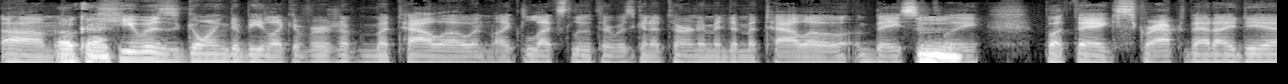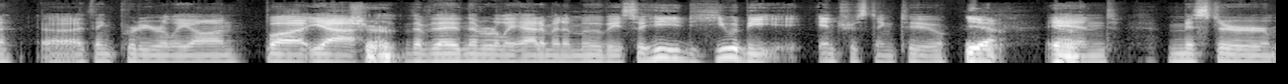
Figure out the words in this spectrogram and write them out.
um, okay. He was going to be like a version of Metallo, and like Lex Luthor was going to turn him into Metallo, basically. Mm. But they scrapped that idea, uh, I think, pretty early on. But yeah, sure. they've, they've, never really had him in a movie, so he he would be interesting too. Yeah. yeah. And Mister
